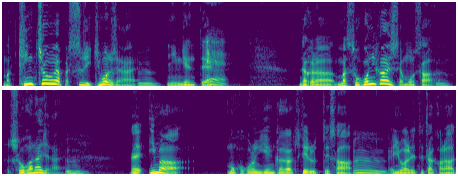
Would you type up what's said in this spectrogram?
まあ緊張はやっぱする生き物じゃない、ん。人間って。ええ。だから、まあそこに関してはもうさ、しょうがないじゃない、うん。で今、もう心に限界が来てるってさ、うん。言われてたから、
